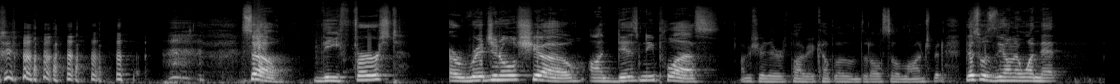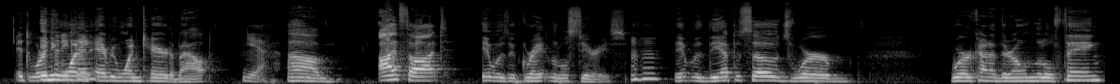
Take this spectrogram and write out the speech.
so, the first original show on Disney Plus. I'm sure there was probably a couple of them that also launched, but this was the only one that It's worth anyone anything. and everyone cared about. yeah. Um, I thought it was a great little series. Mm-hmm. It was the episodes were were kind of their own little thing,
